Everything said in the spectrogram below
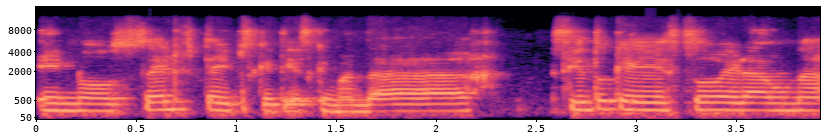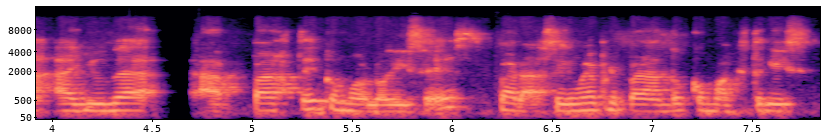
en los self-tapes que tienes que mandar, siento que eso era una ayuda aparte, como lo dices, para seguirme preparando como actriz,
